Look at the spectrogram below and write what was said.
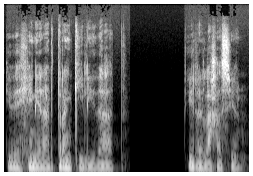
y de generar tranquilidad y relajación.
